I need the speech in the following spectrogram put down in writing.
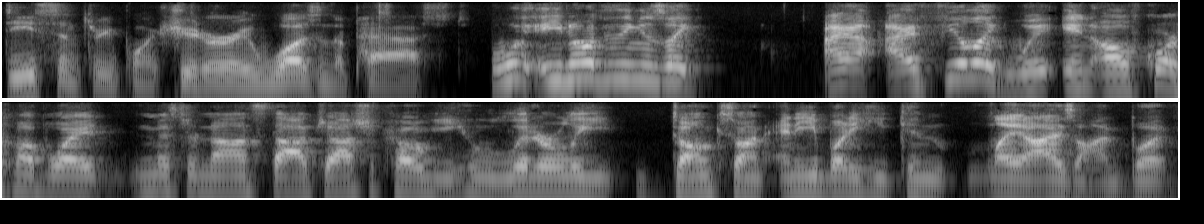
decent three point shooter. He was in the past. Well, you know what the thing is like. I, I feel like in oh, of course my boy Mr. Nonstop Josh Okogie who literally dunks on anybody he can lay eyes on, but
